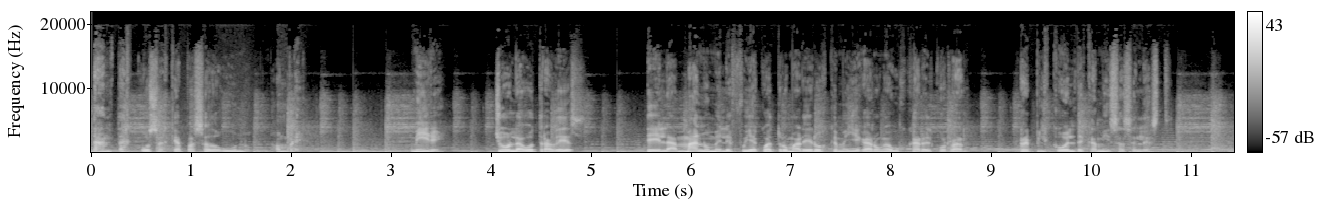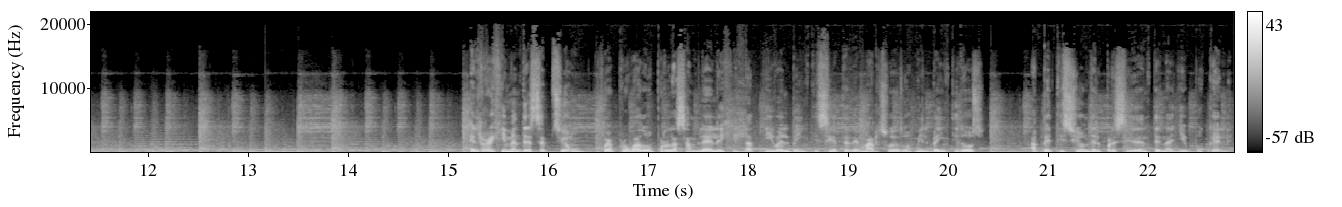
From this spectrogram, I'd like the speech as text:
Tantas cosas que ha pasado uno, hombre. Mire, yo la otra vez, de la mano me le fui a cuatro mareros que me llegaron a buscar el corral, replicó el de camisa celeste. El régimen de excepción fue aprobado por la Asamblea Legislativa el 27 de marzo de 2022 a petición del presidente Nayib Bukele.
